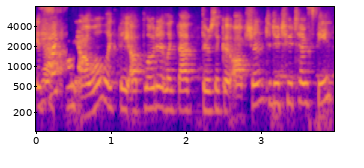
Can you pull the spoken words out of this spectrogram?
Is yeah. it like on Owl? Like they upload it like that? There's like an option to do two times speed.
